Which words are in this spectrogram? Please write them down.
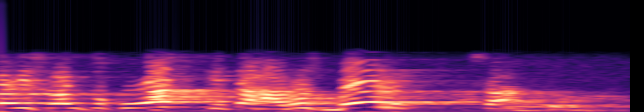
orang Islam itu kuat, kita harus bersatu.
